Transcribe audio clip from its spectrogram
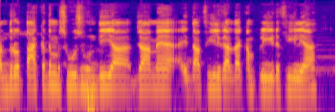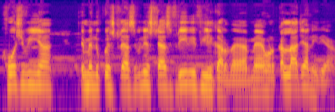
ਅੰਦਰੋਂ ਤਾਕਤ ਮਹਿਸੂਸ ਹੁੰਦੀ ਆ ਜਾਂ ਮੈਂ ਇਦਾਂ ਫੀਲ ਕਰਦਾ ਕੰਪਲੀਟ ਫੀਲ ਆ, ਖੁਸ਼ ਵੀ ਆ ਤੇ ਮੈਨੂੰ ਕੋਈ ਸਟ੍ਰੈਸ ਵੀ ਨਹੀਂ ਸਟ੍ਰੈਸ ਫ੍ਰੀ ਵੀ ਫੀਲ ਕਰਦਾ ਆ। ਮੈਂ ਹੁਣ ਇਕੱਲਾ ਜਿਹਾ ਨਹੀਂ ਰਿਹਾ।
